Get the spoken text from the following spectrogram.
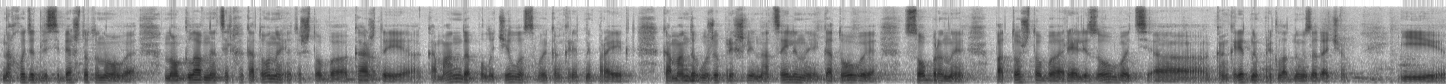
находят для себя что-то новое. Но главная цель хакатона – это чтобы каждая команда получила свой конкретный проект. Команды уже пришли нацеленные, готовые, собранные под то, чтобы реализовывать э, конкретную прикладную задачу. И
